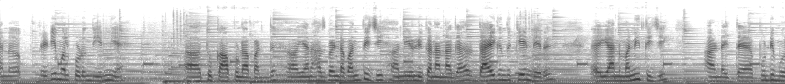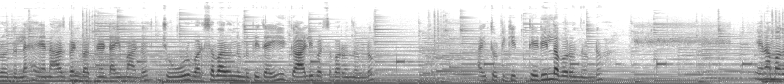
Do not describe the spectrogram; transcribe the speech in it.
ಏನು ರೆಡಿ ಮಲ್ಕೊಡೊಂದು ಎಣ್ಣೆ ತೂಕ ಆಪುಣ ಪಂದು. ಏನು ಹಸ್ಬೆಂಡ ಬಂತಿಜಿ ನೀಳ್ಲಿಕ್ಕ ನನಗೆ ದಾಯಿಗಂದು ಕೇಂಡೇರು ಏನು ಮನಿತಿಜಿ. ಆಂಡ ಐತೆ ಪುಂಡಿ ಮುರೊಂದುಲ್ಲ. ಏನು ಹಸ್ಬೆಂಡ್ ಬರ್ಪಿನ ಟೈಮ್ ಆಂಡು ಜೋರು ಬರ್ಸ ಬರೋಂದುಂಡು ಪಿದಾಯಿ ಗಾಳಿ ಬರ್ಸ ಬರೊಂದುಂಡು. ಐತೊಟ್ಟಿಗೆ ತಿಡಿಲ್ಲ ಬರೋಂದುಂಡು. ಏನ ಮಗ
